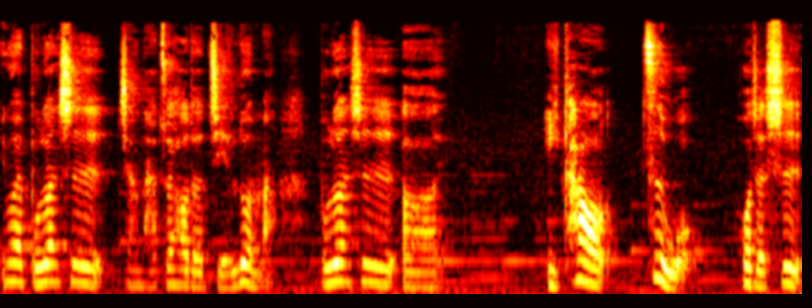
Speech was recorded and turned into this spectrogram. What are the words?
因为不论是像他最后的结论嘛，不论是呃依靠自我，或者是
